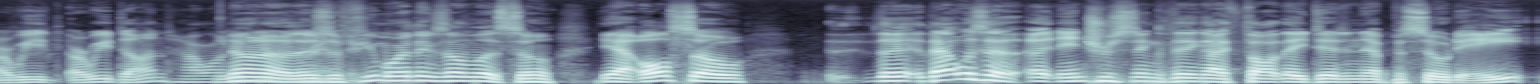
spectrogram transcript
are we are we done? How long? No, have we no, been there's a ranting few for? more things on the list. So, yeah, also, the, that was a, an interesting thing I thought they did in episode eight.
